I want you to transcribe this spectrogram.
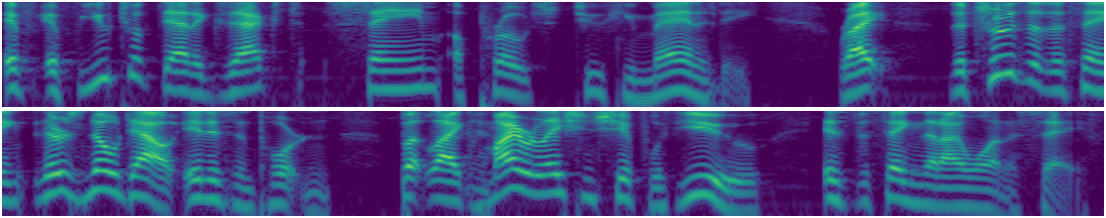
If if you took that exact same approach to humanity right? The truth of the thing there's no doubt it is important but like my relationship with you is the thing that I want to save,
